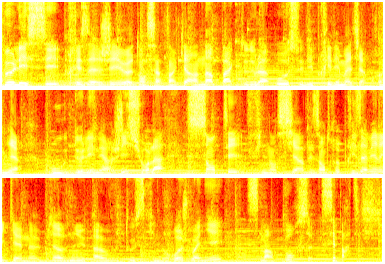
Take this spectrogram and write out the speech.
peut laisser présager euh, dans certains cas un impact de la hausse des prix des matières premières ou de l'énergie sur la santé financière des entreprises américaines. Bienvenue à vous tous qui nous rejoignez. Smart Bourse, c'est parti.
